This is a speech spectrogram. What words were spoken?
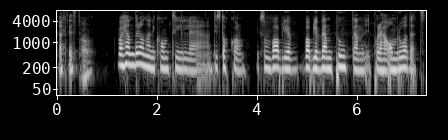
faktiskt. Ja. Vad hände då när ni kom till, eh, till Stockholm? Liksom, vad, blev, vad blev vändpunkten på det här området?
